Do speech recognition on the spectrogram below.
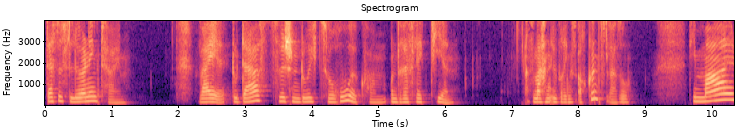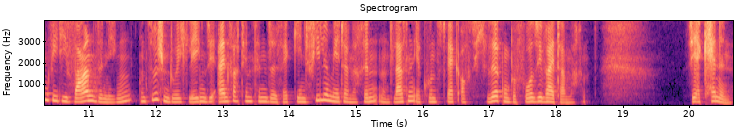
Das ist Learning Time. Weil du darfst zwischendurch zur Ruhe kommen und reflektieren. Das machen übrigens auch Künstler so. Die malen wie die Wahnsinnigen und zwischendurch legen sie einfach den Pinsel weg, gehen viele Meter nach hinten und lassen ihr Kunstwerk auf sich wirken, bevor sie weitermachen. Sie erkennen,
